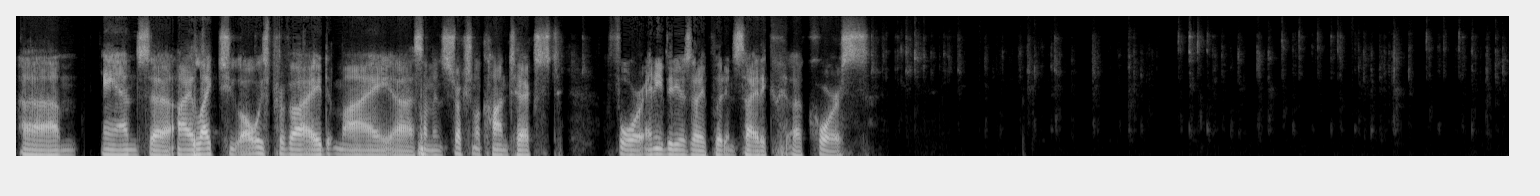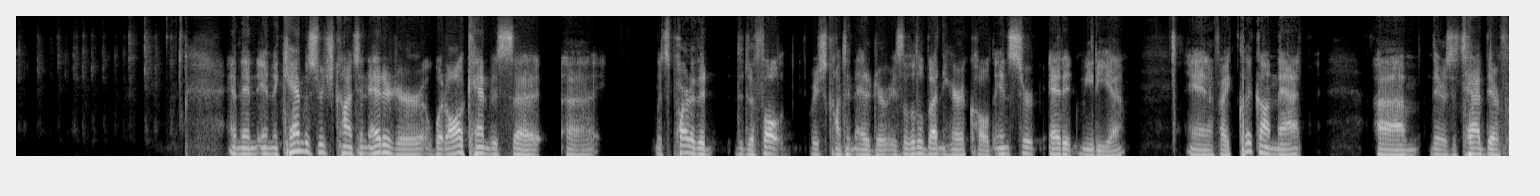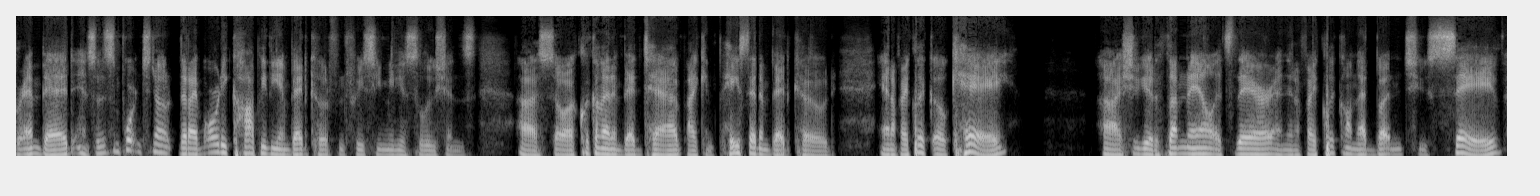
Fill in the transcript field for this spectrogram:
Um, and uh, I like to always provide my uh, some instructional context for any videos that I put inside a, a course. And then in the Canvas Rich Content Editor, what all Canvas, uh, uh, what's part of the, the default Rich Content Editor is a little button here called Insert Edit Media. And if I click on that, um, there's a tab there for embed. And so it's important to note that I've already copied the embed code from 3C Media Solutions. Uh, so I'll click on that embed tab. I can paste that embed code. And if I click OK, uh, I should get a thumbnail. It's there. And then if I click on that button to save,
